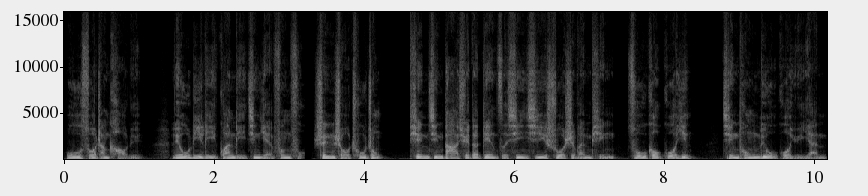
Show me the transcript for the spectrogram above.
吴所长考虑，刘丽丽管理经验丰富，身手出众，天津大学的电子信息硕士文凭足够过硬，精通六国语言，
